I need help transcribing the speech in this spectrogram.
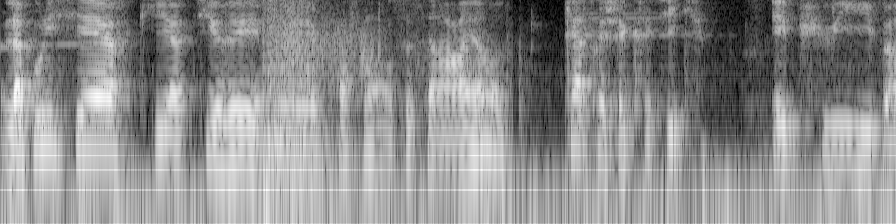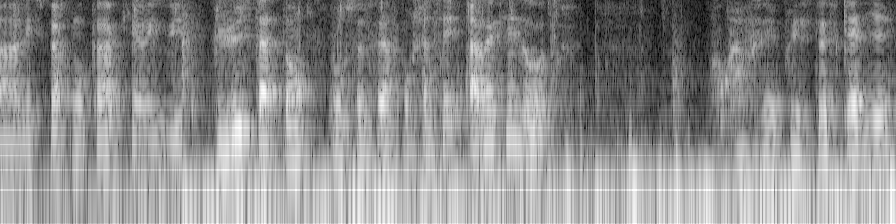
la policière qui a tiré, mais franchement ça sert à rien, 4 échecs critiques, et puis ben, l'expert comptable qui est arrivé juste à temps pour se faire pourchasser avec les autres. Pourquoi vous avez pris cet escalier?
